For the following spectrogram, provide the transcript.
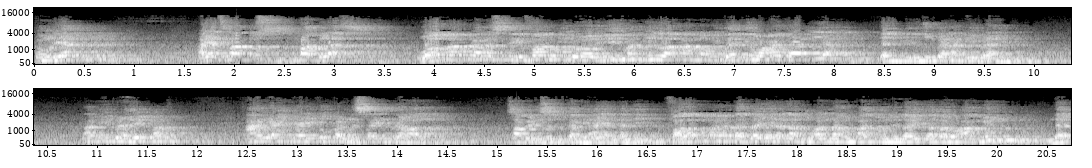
Kemudian ayat 114 Wa ma kana Ibrahim illa amma widati wa adiyah dan juga Nabi Ibrahim. Nabi Ibrahim ayahnya itu pendesain berhala. Sampai disebutkan di ayat tadi, "Falamma tabayyana lahu annahu atulillahi tabaru amin" dan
